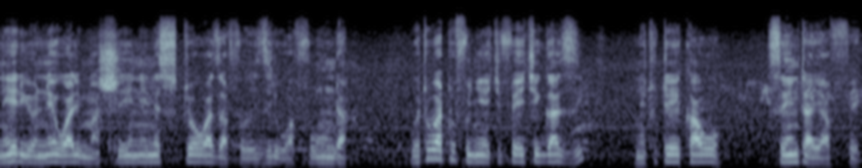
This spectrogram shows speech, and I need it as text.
n'eri yonna ewali mashini ne sitowa zaffe we ziri wafunda. Bwe tuba tufunye ekifo ekigazi ne tuteekawo senta yaffe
